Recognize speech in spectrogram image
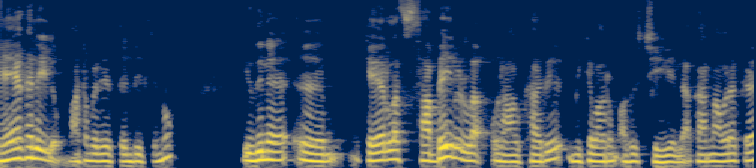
മേഖലയിലും മാറ്റം വരുത്തേണ്ടിയിരിക്കുന്നു. ഇതിന് കേരള സഭയിലുള്ള ഒരാൾക്കാർ മിക്കവാറും അത് ചെയ്യില്ല. കാരണം അവരൊക്കെ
